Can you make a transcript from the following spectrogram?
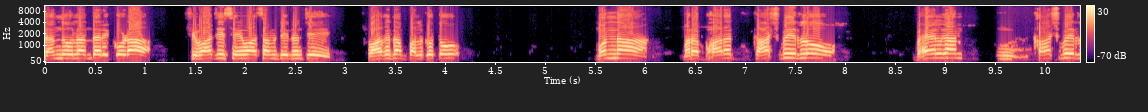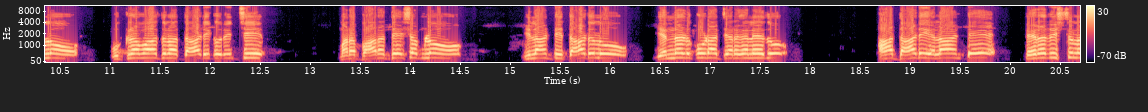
బంధువులందరికీ కూడా శివాజీ సేవా సమితి నుంచి స్వాగతం పలుకుతూ మొన్న మన భారత్ కాశ్మీర్లో పహల్గాన్ కాశ్మీర్లో ఉగ్రవాదుల దాడి గురించి మన భారతదేశంలో ఇలాంటి దాడులు ఎన్నడూ కూడా జరగలేదు. ఆ దాడి ఎలా అంటే టెర్రరిస్టుల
